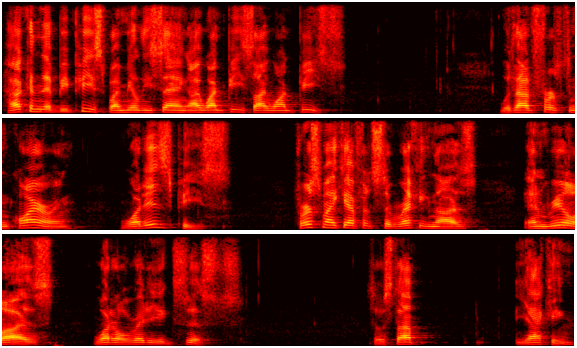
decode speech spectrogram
How can there be peace by merely saying, I want peace, I want peace? Without first inquiring, what is peace? First, make efforts to recognize and realize what already exists. So stop yakking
